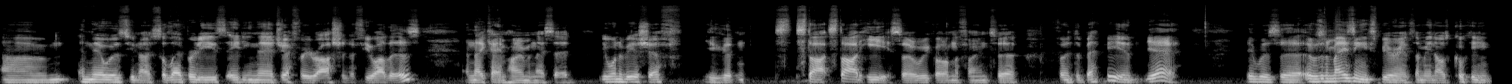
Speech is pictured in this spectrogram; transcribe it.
Um, and there was you know celebrities eating there, Geoffrey Rush and a few others, and they came home and they said, "You want to be a chef? You can start start here." So we got on the phone to phone to Beppy, and yeah, it was a, it was an amazing experience. I mean, I was cooking,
